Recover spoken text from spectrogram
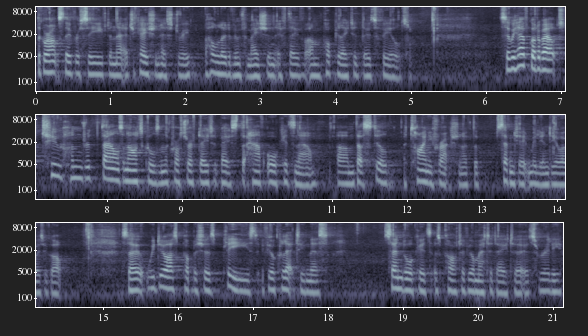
the grants they've received and their education history, a whole load of information if they've um, populated those fields. So we have got about 200,000 articles in the Crossref database that have ORCIDs now. Um, that's still a tiny fraction of the 78 million DOIs we've got. So we do ask publishers, please, if you're collecting this, send ORCIDs as part of your metadata. It really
